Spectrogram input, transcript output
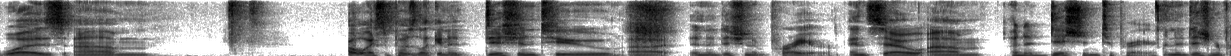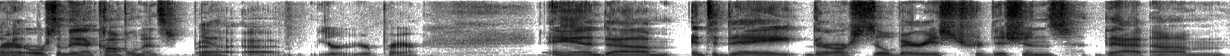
was. Um, Oh, I suppose like in addition to uh, in addition to prayer, and so um, An addition to prayer. an addition to prayer Okay. or something that complements uh, Yeah. uh, your your prayer. And um, and today there are still various traditions that um,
